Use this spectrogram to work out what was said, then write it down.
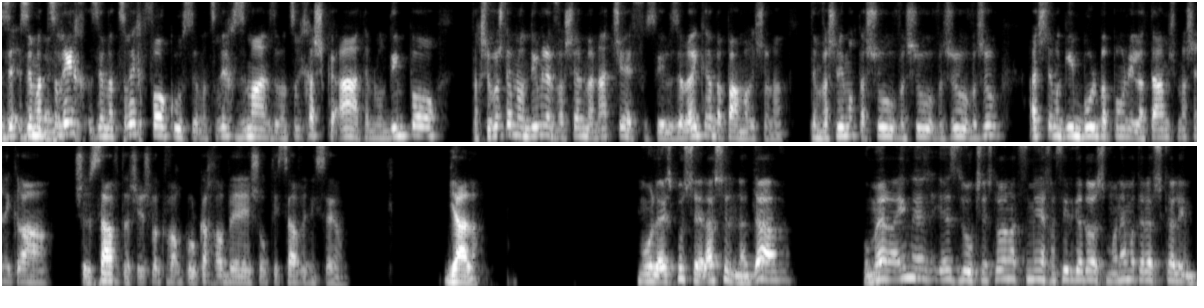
זה, זה, מצריך, זה מצריך פוקוס, זה מצריך זמן, זה מצריך השקעה, אתם לומדים פה, תחשבו שאתם לומדים לבשל מנת שף, כאילו זה לא יקרה בפעם הראשונה, אתם מבשלים אותה שוב ושוב ושוב ושוב, עד שאתם מגיעים בול בפוני לטעם, מה שנקרא, של סבתא, שיש לה כבר כל כך הרבה שעות טיסה וניסיון. יאללה. מעולה, יש פה שאלה של נדב, הוא אומר האם יש, יש זוג שיש לו הון עצמי יחסית גדול, 800 אלף שקלים,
